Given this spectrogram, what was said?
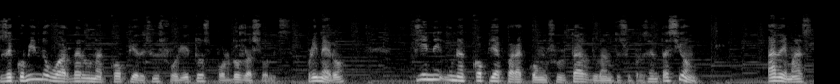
Recomiendo guardar una copia de sus folletos por dos razones. Primero, tiene una copia para consultar durante su presentación. Además,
